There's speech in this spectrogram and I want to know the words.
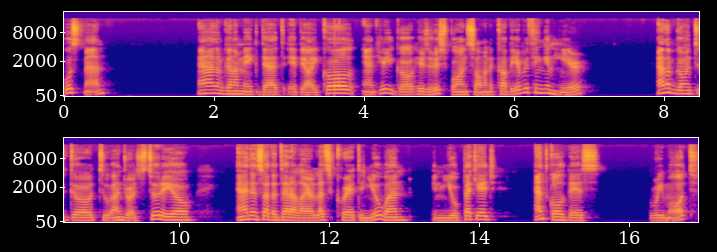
Postman. And I'm gonna make that API call and here you go, here's a response. So I'm gonna copy everything in here and I'm going to go to Android Studio and inside the data layer. Let's create a new one a new package and call this remote.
